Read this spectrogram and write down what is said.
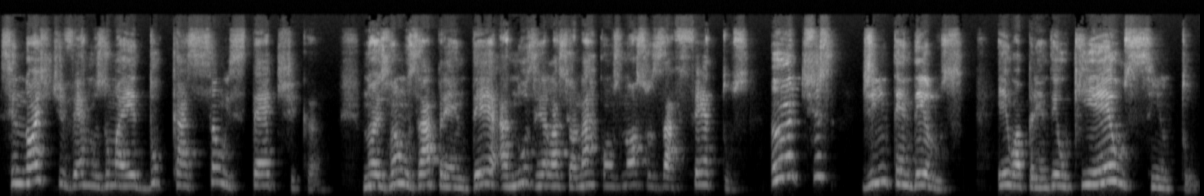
se nós tivermos uma educação estética, nós vamos aprender a nos relacionar com os nossos afetos antes de entendê-los. Eu aprender o que eu sinto.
